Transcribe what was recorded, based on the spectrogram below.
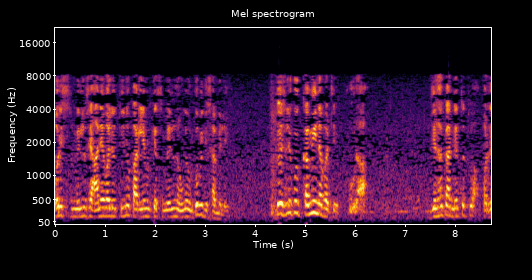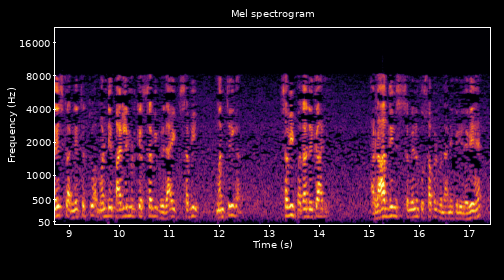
और इस सम्मेलन से आने वाले तीनों पार्लियामेंट के सम्मेलन होंगे, उनको भी दिशा मिलेगी। तो इसलिए कोई कमी न बचे, पूरा जिला का नेतृत्व, प्रदेश का नेतृत्व, मंडी पार्लियामेंट के सभी विधायक, सभी मंत्रीगण, सभी पदाधिकारी, रात दिन इस सम्मेलन को सफल बनाने के लिए लगे हैं।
